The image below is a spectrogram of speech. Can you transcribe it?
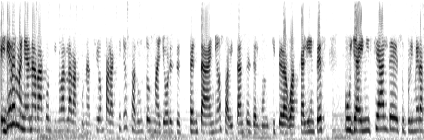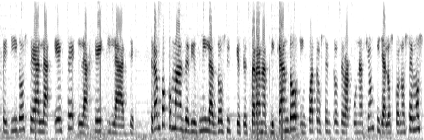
El día de mañana va a continuar la vacunación para aquellos adultos mayores de 60 años, habitantes del municipio de Aguascalientes, cuya inicial de su primer apellido sea la F, la G y la H. Serán poco más de 10 mil las dosis que se estarán aplicando en cuatro centros de vacunación que ya los conocemos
